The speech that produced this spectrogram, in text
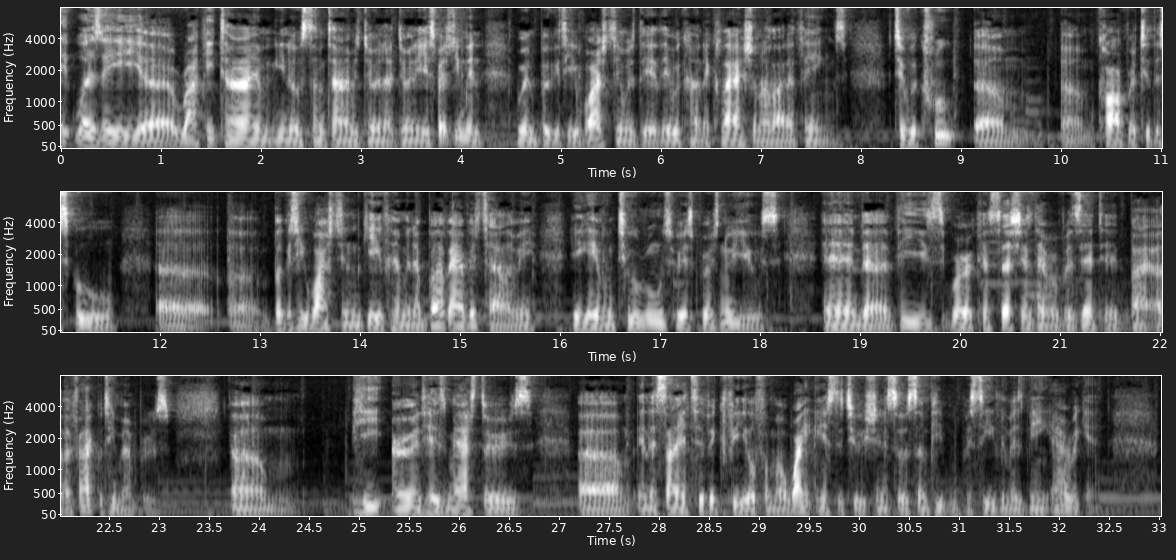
it was a uh, rocky time, you know, sometimes during that journey, especially when when Booker T. Washington was there. They would kind of clash on a lot of things. To recruit um, um, Carver to the school, uh, uh, Booker T. Washington gave him an above average salary. He gave him two rooms for his personal use, and uh, these were concessions that were resented by other faculty members. Um, he earned his master's um, in a scientific field from a white institution, so some people perceive him as being arrogant.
